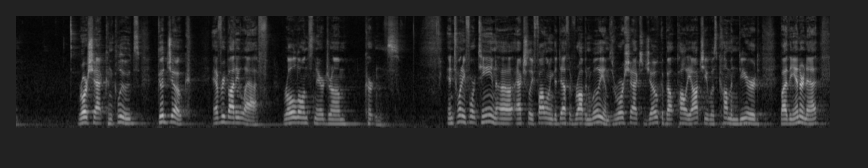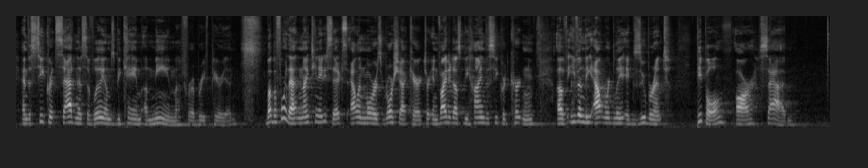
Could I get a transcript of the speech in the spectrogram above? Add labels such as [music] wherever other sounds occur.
Rorschach concludes, Good joke. Everybody laugh. Roll on snare drum, curtains. In 2014, uh, actually following the death of Robin Williams, Rorschach's joke about Pagliacci was commandeered by the internet, and the secret sadness of Williams became a meme for a brief period. But before that, in 1986, Alan Moore's Rorschach character invited us behind the secret curtain of even the outwardly exuberant people are sad.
